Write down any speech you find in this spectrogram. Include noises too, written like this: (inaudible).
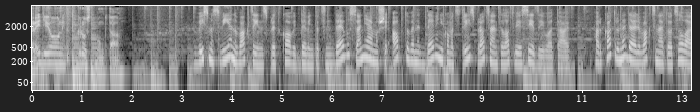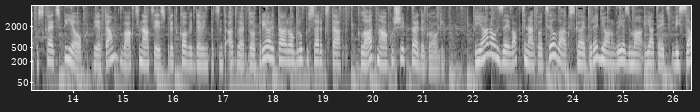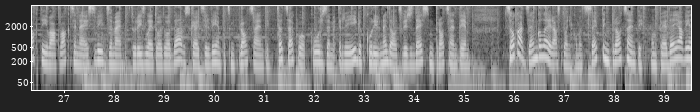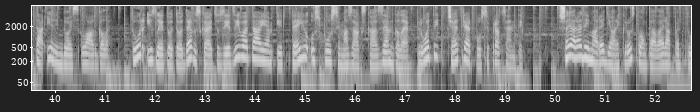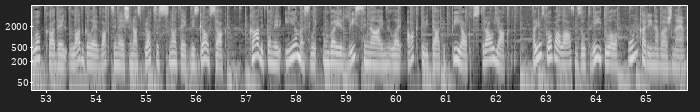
Reģioni krustpunktā. Vismaz vienu vakcīnas pret covid-19 devu saņēmuši aptuveni 9,3% Latvijas iedzīvotāju. Ar katru nedēļu vakcinēto cilvēku skaits pieaug, pie tam vakcinācijas pret covid-19 atvērto prioritāro grupu sarakstā klāt nākuši pedagoģi. Jāanalizē vakcinēto cilvēku skaitu reģionu griezumā, jāteic, visaktīvāk vakcinējas vidzemē. Tur izlietoto devu skaits ir 11%, tad seko kurzeme Rīga, kur ir nedaudz virs 10%. Savukārt zemgalē ir 8,7% un pēdējā vietā ierindojas Latvija. Tur izlietoto devu skaits uz iedzīvotājiem ir teju uz pusi mazāks kā zemgalē, proti 4,5%. Šajā raidījumā reģioni krustpunktā vairāk par to, kādēļ Latvijā vakcinēšanās process notiek visgausāk, kādi tam ir iemesli un vai ir risinājumi, lai aktivitāte pieaugtu straujāk. Ar jums kopā Lāsma Zuta Vītola un Karina Važnē.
